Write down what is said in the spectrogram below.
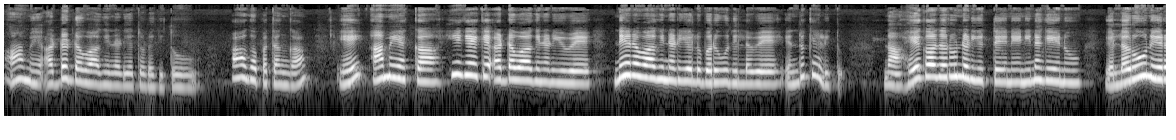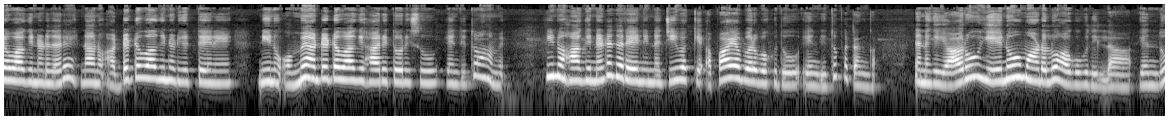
ಆಮೆ ಅಡ್ಡಡ್ಡವಾಗಿ ನಡೆಯತೊಡಗಿತು. ಆಗ ಪತಂಗ, ಏ ಆಮೆಯಕ್ಕ, ಹೀಗೇಕೆ ಅಡ್ಡವಾಗಿ ನಡೆಯುವೆ? ನೇರವಾಗಿ ನಡೆಯಲು ಬರುವುದಿಲ್ಲವೇ? ಎಂದು ಕೇಳಿತು. ನಾ ಹೇಗಾದರೂ ನಡೆಯುತ್ತೇನೆ, ನಿನಗೇನು? ಎಲ್ಲರೂ ನೇರವಾಗಿ ನಡೆದರೆ ನಾನು ಅಡ್ಡಡ್ಡವಾಗಿ ನಡೆಯುತ್ತೇನೆ. ನೀನು ಒಮ್ಮೆ ಅಡ್ಡಡ್ಡವಾಗಿ ಹಾರಿ ತೋರಿಸು ಎಂದಿತು ಆಮೆ. ನೀನು ಹಾಗೆ ನಡೆದರೆ ನಿನ್ನ ಜೀವಕ್ಕೆ ಅಪಾಯ ಬರಬಹುದು ಎಂದಿತು ಪತಂಗ. ನನಗೆ ಯಾರೂ ಏನೋ ಮಾಡಲು ಆಗುವುದಿಲ್ಲ ಎಂದು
